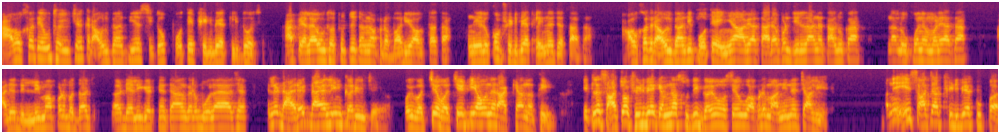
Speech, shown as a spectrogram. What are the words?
આ વખત એવું થયું છે કે રાહુલ ગાંધીએ સીધો પોતે ફીડબેક લીધો છે. આ પહેલા એવું થતું હતું કે એમના પ્રભારીઓ આવતા હતા અને એ લોકો ફીડબેક લઈને જતા હતા. આ વખત રાહુલ ગાંધી પોતે અહીંયા આવ્યા તારા પણ જિલ્લા અને તાલુકાના લોકોને મળ્યા હતા. આજે દિલ્હીમાં પણ બધા જ ડેલિગેટને ત્યાં આગળ બોલાયા છે. એટલે ડાયરેક્ટ ડાયલિંગ કર્યું છે. કોઈ વચ્ચે વચેટિયાઓને રાખ્યા નથી. એટલે સાચો ફીડબેક એમના સુધી ગયો હશે એવું આપણે માનીને ચાલીએ. અને એ સાચા ફીડબેક ઉપર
